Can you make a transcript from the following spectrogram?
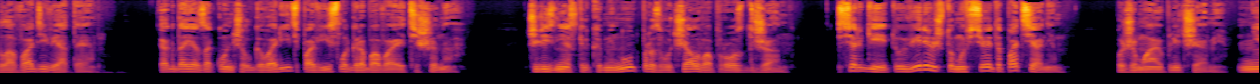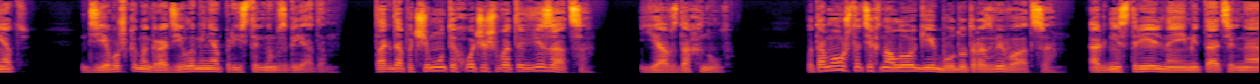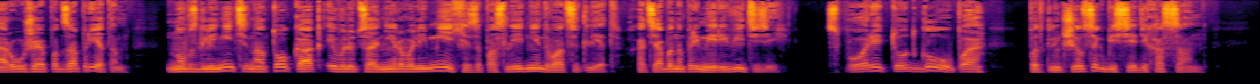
Глава девятая. Когда я закончил говорить, повисла гробовая тишина. Через несколько минут прозвучал вопрос Джан. «Сергей, ты уверен, что мы все это потянем?» Пожимаю плечами. «Нет». Девушка наградила меня пристальным взглядом. «Тогда почему ты хочешь в это ввязаться?» Я вздохнул. «Потому что технологии будут развиваться. Огнестрельное и метательное оружие под запретом — но взгляните на то, как эволюционировали мехи за последние 20 лет, хотя бы на примере витязей. «Спорить тут глупо», — подключился к беседе Хасан.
